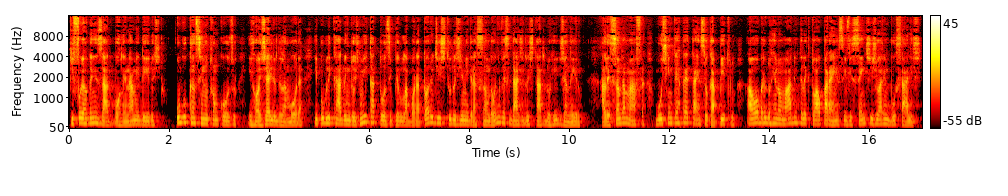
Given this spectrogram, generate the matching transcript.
que foi organizado por Lená Medeiros, Hugo Cancino Troncoso e Rogério de la Moura e publicado em 2014 pelo Laboratório de Estudos de Imigração da Universidade do Estado do Rio de Janeiro, Alessandra Mafra busca interpretar em seu capítulo a obra do renomado intelectual paraense Vicente Joarimbu Salles,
